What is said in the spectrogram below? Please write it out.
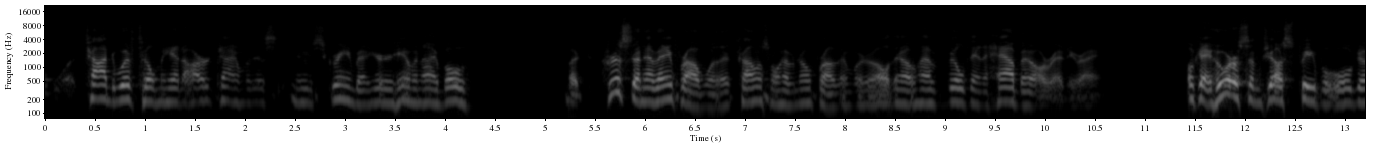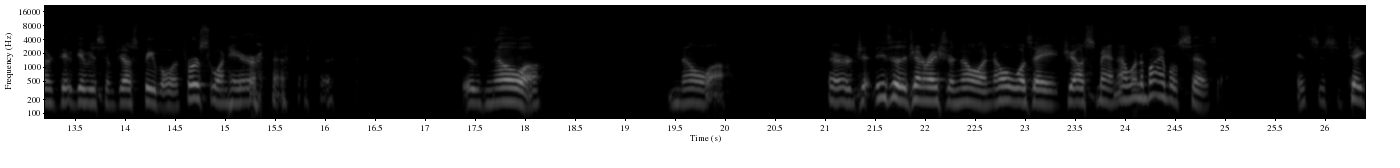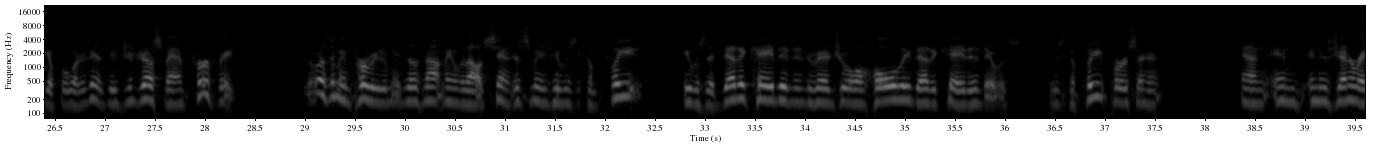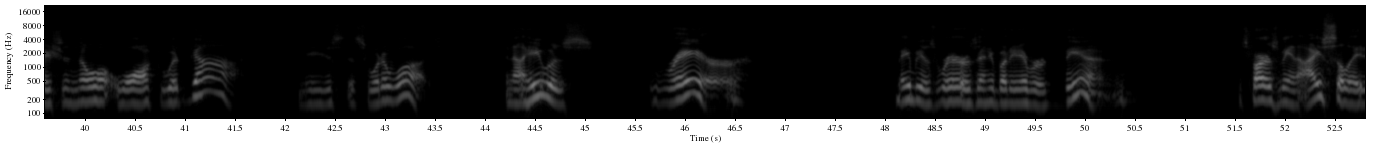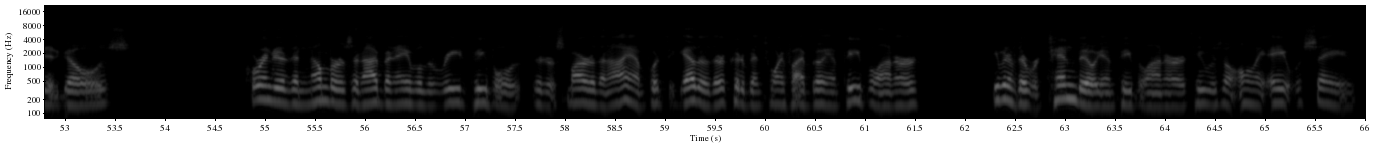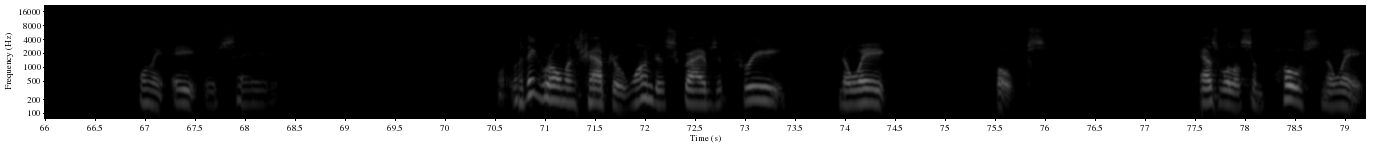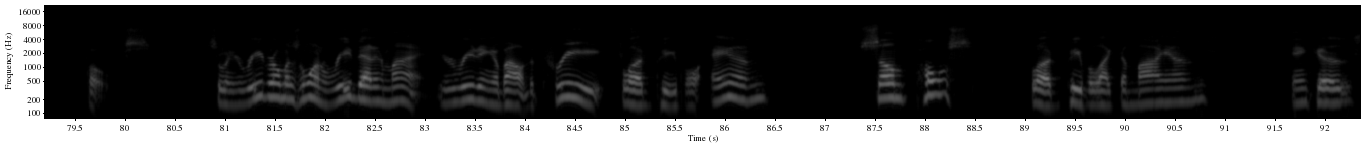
Todd Whiff told me he had a hard time with this new screen back here. Him and I both. But Chris doesn't have any problem with it. Thomas won't have no problem with it. All they'll have built-in habit already, right? Okay, who are some just people? We'll go to give you some just people. The first one here is Noah. Noah. these are the generation of Noah. Noah was a just man. Now, when the Bible says it, it's just you take it for what it is. He's a just man, perfect. It doesn't mean perfect. It does not mean without sin. It just means he was a complete. He was a dedicated individual, wholly dedicated. It was he was a complete person, and in, in his generation, Noah walked with God. I mean, that's what it was. Now he was rare, maybe as rare as anybody ever been. As far as being isolated goes, according to the numbers that I've been able to read, people that are smarter than I am put together, there could have been 25 billion people on earth. Even if there were 10 billion people on earth, he was only eight were saved only eight were saved. I think Romans chapter 1 describes a pre Noahic folks, as well as some post Noahic folks. So when you read Romans 1, read that in mind. You're reading about the pre flood people and some post flood people like the Mayans, Incas,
